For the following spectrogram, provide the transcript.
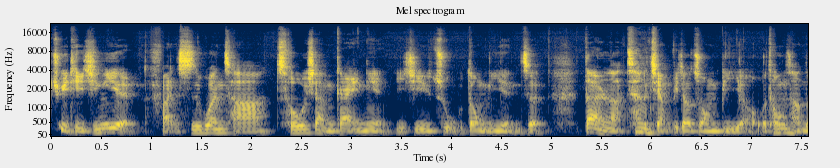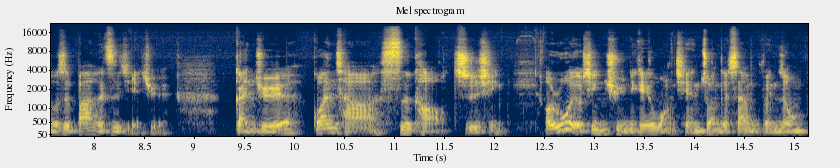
具体经验、反思观察、抽象概念以及主动验证。当然了，这样讲比较装逼哦。我通常都是八个字解决：感觉、观察、思考、执行。哦，如果有兴趣，你可以往前转个三五分钟，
